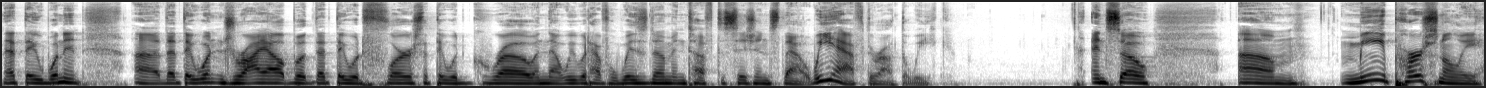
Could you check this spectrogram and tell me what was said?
That they wouldn't uh, that they wouldn't dry out but that they would flourish that they would grow and that we would have wisdom and tough decisions that we have throughout the week. And so um, me personally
